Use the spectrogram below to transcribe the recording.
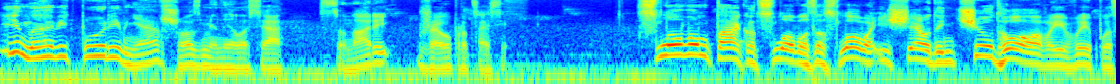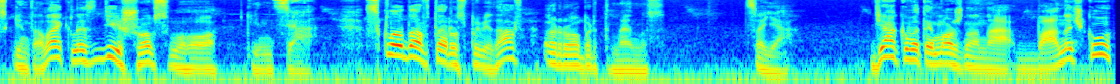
і навіть порівняв, що змінилося. Сценарій вже у процесі. Словом, так, от слово за слово, і ще один чудовий випуск Інтелеклес дійшов свого кінця. Складав та розповідав Роберт Менус. Це я. Дякувати можна на баночку,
